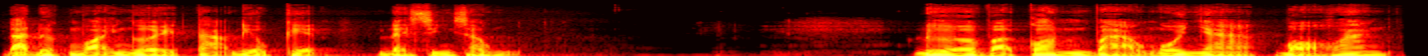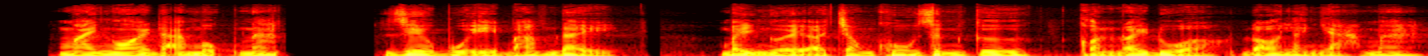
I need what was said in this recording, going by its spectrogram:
đã được mọi người tạo điều kiện để sinh sống đưa vợ con vào ngôi nhà bỏ hoang, mái ngói đã mục nát, rêu bụi bám đầy. Mấy người ở trong khu dân cư còn nói đùa đó là nhà ma.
